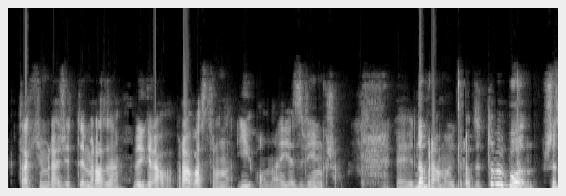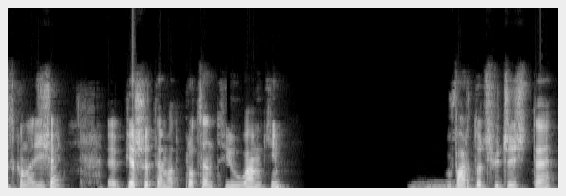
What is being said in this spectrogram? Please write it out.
W takim razie tym razem wygrała prawa strona i ona jest większa. E, Dobra, moi drodzy, to by było wszystko na dzisiaj. E, Pierwszy temat, procenty i ułamki. Warto ćwiczyć te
